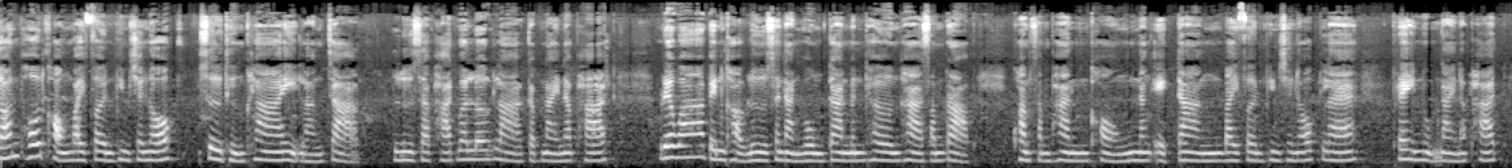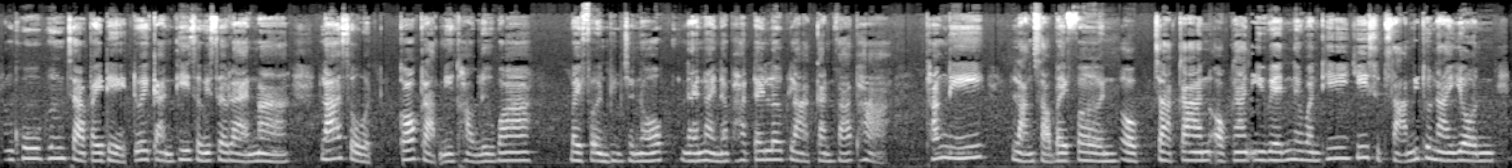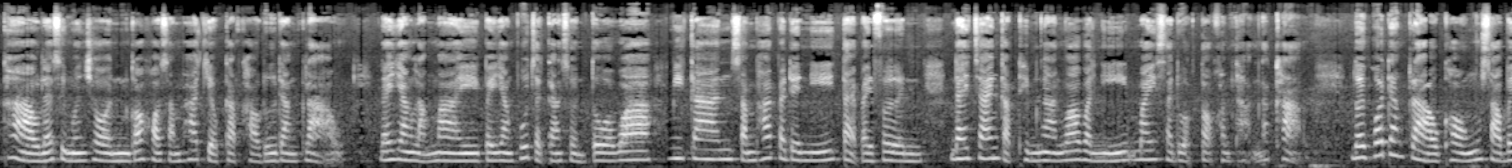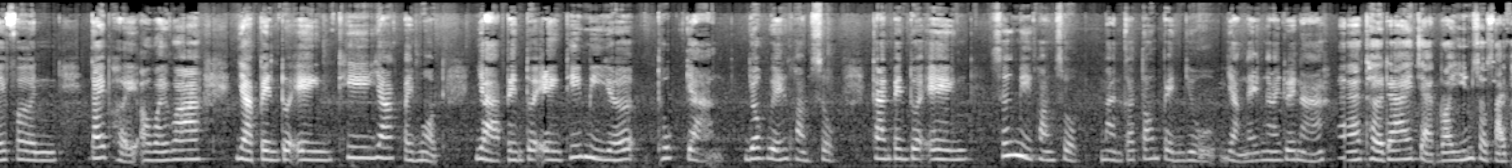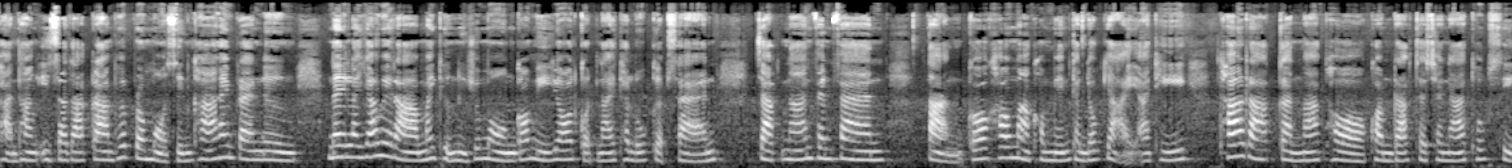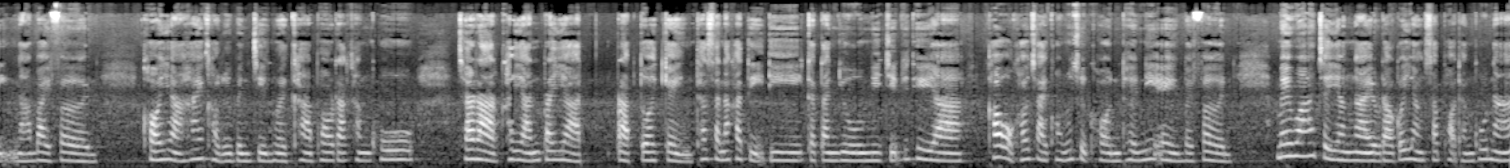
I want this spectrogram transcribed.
ย้อนโพสต์ของใบเฟิร์นพิมชนก สื่อถึงใครหลังจากลือสะพัดว่าเลิกลากับนายนภัสเรียกว่าเป็นข่าวลือสนั่นวงการบันเทิงค่ะสำหรับความสัมพันธ์ของนางเอกดังใบเฟิร์นพิมชนก และพระเอกหนุ่มนายนภัสทั้งคู่เพิ่งจะไปเดทด้วยกันที่สวิตเซอร์แลนด์มา ล่าสุดก็กลับมีข่าวลือว่าใบเฟิร์นพิมชนก และนายนภัสได้เลิกลากันฟ้าผ่า ทั้งนี้หลังสาวใบเฟิร์นจบจากการออกงานอีเวนต์ในวันที่ 23 มิถุนายน ข่าวและสื่อมวลชนก็ขอสัมภาษณ์เกี่ยวกับข่าวลือดังกล่าว และยังหลังไมไปยังผู้จัดการส่วนตัวว่า มีการสัมภาษณ์ประเด็นนี้แต่ใบเฟิร์นได้แจ้งกับทีมงานว่าวันนี้ไม่สะดวกตอบคำถามนักข่าวโดยโพสต์ดังกล่าวของสาวใบเฟิร์นได้เผยเอาไว้ว่า อย่าเป็นตัวเองที่ยากไปหมด อย่าเป็นตัวเองที่มีเยอะ ทุกอย่างยกเว้นความสุข การเป็นตัวเองซึ่งมีความสุขมันก็ต้องเป็นอยู่อย่างง่ายๆด้วยนะและเธอได้แจกรอยยิ้มสดใสผ่านทางอินสตาแกรมเพื่อโปรโมทสินค้าให้แบรนด์หนึ่ง ในระยะเวลาไม่ถึงหนึ่งชั่วโมงก็มียอดกดไลค์ทะลุเกือบแสน จากนั้นแฟนๆ ต่างก็เข้ามาคอมเมนต์กันยกใหญ่อาทิ ถ้ารักกันมากพอความรักจะชนะทุกสิ่งนะใบเฟิร์นขออย่าให้เขาลือเป็นจริงเลยค่ะเพราะรักทั้งคู่ ฉลาดขยันประหยัด ปรับตัวเก่ง ทัศนคติดี กตัญญู มีจิตวิทยา เข้าอกเข้าใจความรู้สึกคน เธอนี่เองใบเฟิร์น ไม่ว่าจะยังไงเราก็ยังซัพพอร์ตทั้งคู่นะ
